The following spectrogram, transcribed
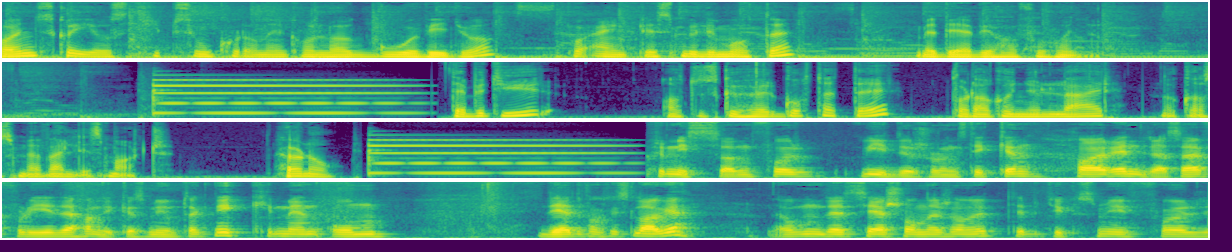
Han skal gi oss tips om hvordan en kan lage gode videoer på enklest mulig måte med det vi har for hånda. Det betyr at du skal høre godt etter, for da kan du lære noe som er veldig smart. Hør nå. Premissene for videojournalistikken har endra seg fordi det handler ikke så mye om teknikk, men om det du faktisk lager. Om det ser sånn eller sånn ut, det betyr ikke så mye for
